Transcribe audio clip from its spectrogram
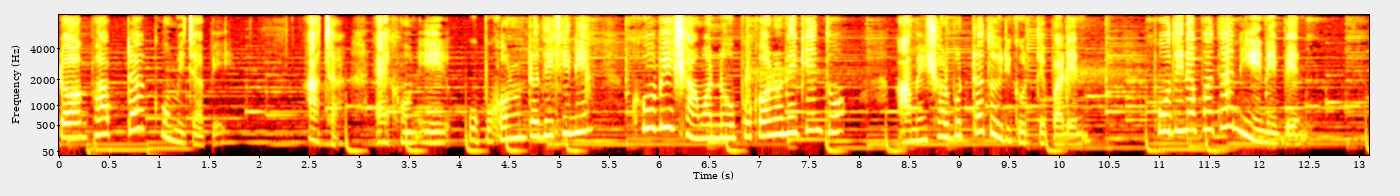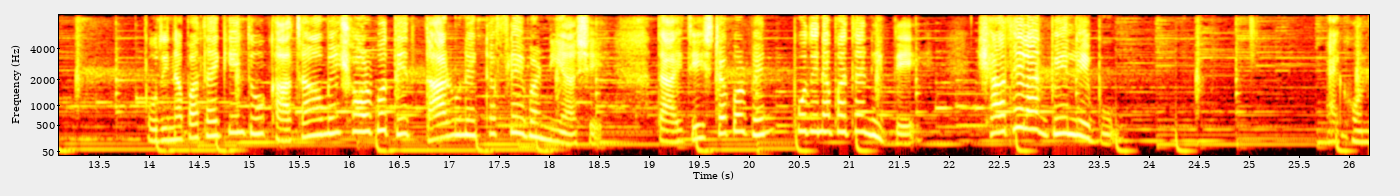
টক ভাবটা কমে যাবে। আচ্ছা এখন এর উপকরণটা দেখে নিন। খুবই সামান্য উপকরণে কিন্তু আমের শরবতটা তৈরি করতে পারেন। পুদিনা পাতা নিয়ে নেবেন। পুদিনা পাতায় কিন্তু কাঁচা আমের শরবতে দারুণ একটা ফ্লেভার নিয়ে আসে। তাই চেষ্টা করবেন পুদিনা পাতা নিতে। সাথে লাগবে লেবু। এখন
